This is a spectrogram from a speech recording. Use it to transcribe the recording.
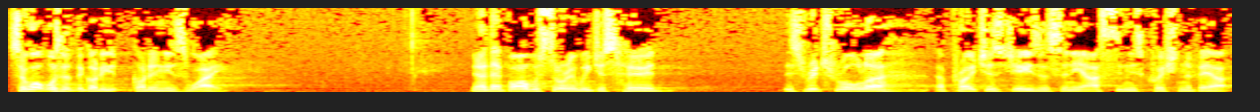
So what was it that got, in his way? You know, that Bible story we just heard, this rich ruler approaches Jesus and he asks him this question about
